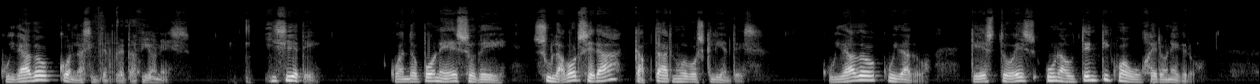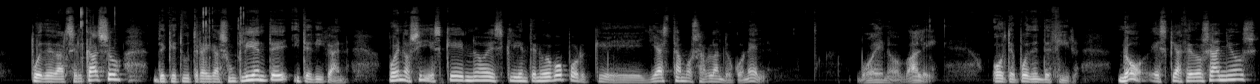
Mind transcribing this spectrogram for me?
Cuidado con las interpretaciones. Y siete, cuando pone eso de su labor será captar nuevos clientes. Cuidado, cuidado, que esto es un auténtico agujero negro. Puede darse el caso de que tú traigas un cliente y te digan, bueno, sí, es que no es cliente nuevo porque ya estamos hablando con él. Bueno, vale. O te pueden decir, no, es que hace dos años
